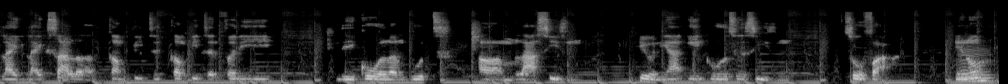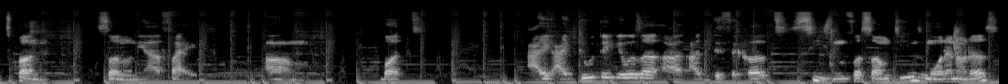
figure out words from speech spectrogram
like like Salah competed competed for the the golden boot um, last season. He only had eight goals a season so far. You know, Son Son only had five. Um, but I I do think it was a, a, a difficult season for some teams more than others.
